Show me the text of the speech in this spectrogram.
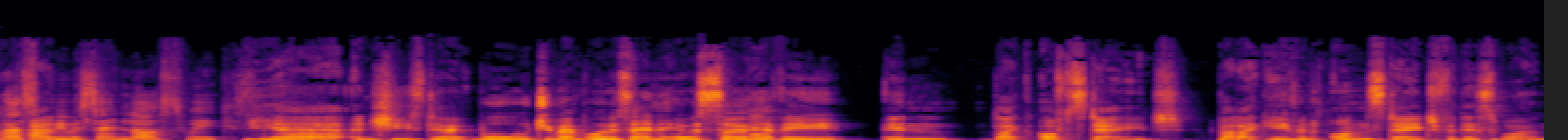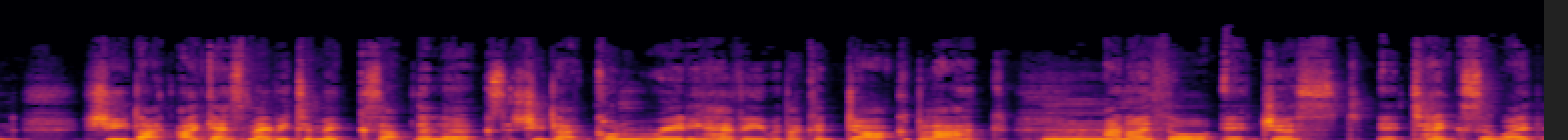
That's what we were saying last week. it? Yeah, and she's doing. Well, do you remember we were saying that it was so heavy in like off stage, but like even on stage for this one, she like I guess maybe to mix up the looks, she'd like gone really heavy with like a dark black, mm. and I thought it just it takes away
